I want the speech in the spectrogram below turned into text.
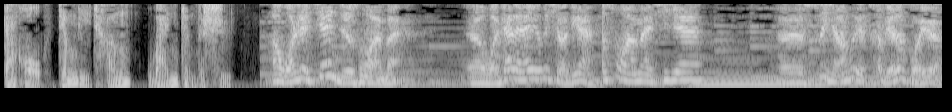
然后整理成完整的诗。啊，我是兼职送外卖，呃，我家里还有个小店。送外卖期间，呃，思想会特别的活跃，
